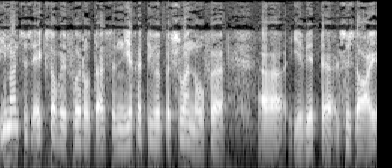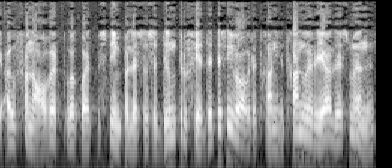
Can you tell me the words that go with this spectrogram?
iemand soos ek sal byvoorbeeld as 'n negatiewe persoon of 'n uh jy weet uh, soos daai ou van Hawert ook wat bestempel is as 'n doemprofeet. Dit is nie waaroor dit gaan nie. Dit gaan oor realisme en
